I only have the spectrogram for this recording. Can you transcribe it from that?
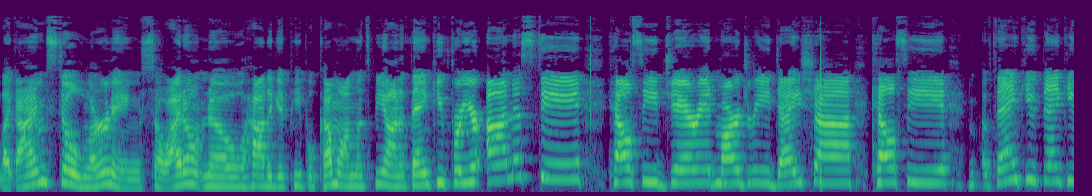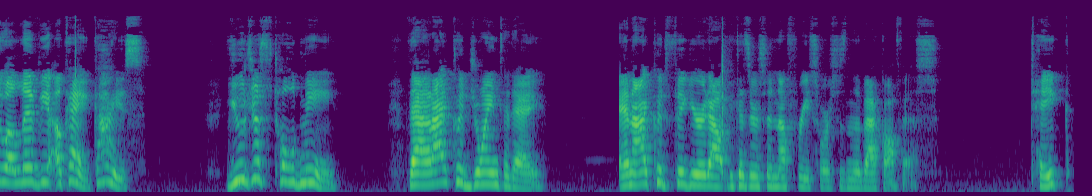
Like, I'm still learning, so I don't know how to get people. Come on, let's be honest. Thank you for your honesty, Kelsey, Jared, Marjorie, Daisha, Kelsey. Thank you, thank you, Olivia. Okay, guys, you just told me that I could join today and I could figure it out because there's enough resources in the back office. Take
